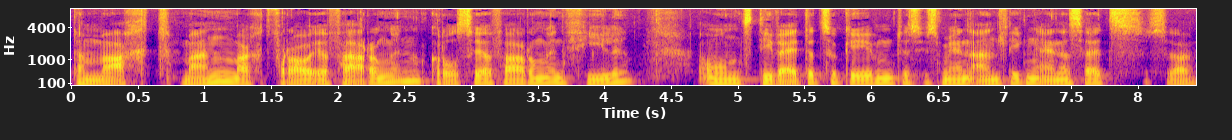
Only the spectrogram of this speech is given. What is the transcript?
Da macht Mann, macht Frau Erfahrungen, große Erfahrungen, viele. Und die weiterzugeben, das ist mir ein Anliegen einerseits. Das ist eine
